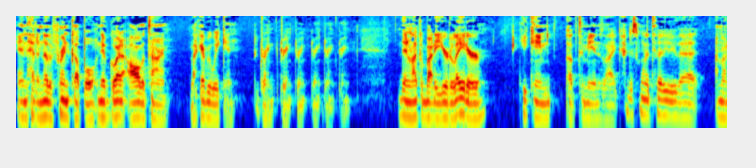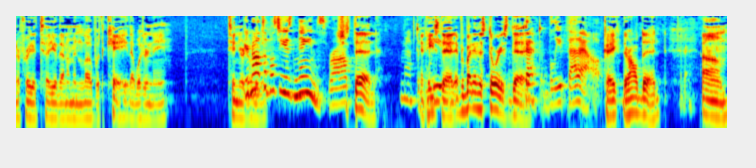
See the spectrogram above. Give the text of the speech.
and had another friend couple, and they would go out all the time, like every weekend, drink, drink, drink, drink, drink, drink. Then, like about a year later, he came up to me and was like, "I just want to tell you that I'm not afraid to tell you that I'm in love with Kay. That was her name. Ten years You're not supposed to use names, Rob. She's dead, I'm gonna have to and bleep, he's dead. Everybody in the story is dead. I'm Gonna have to bleep that out. Okay, they're all dead. Um,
